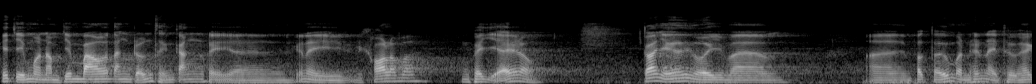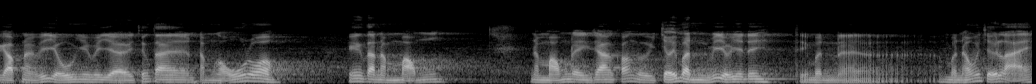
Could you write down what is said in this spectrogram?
cái chuyện mà nằm chim bao tăng trưởng thiện căn thì à, cái này khó lắm á không phải dễ đâu. Có những người mà à, phật tử mình thế này thường hay gặp này ví dụ như bây giờ chúng ta nằm ngủ đúng không? Cái chúng ta nằm mộng nằm mộng thì sao có người chửi mình? Ví dụ như đi. Thì mình à, mình không có chửi lại.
